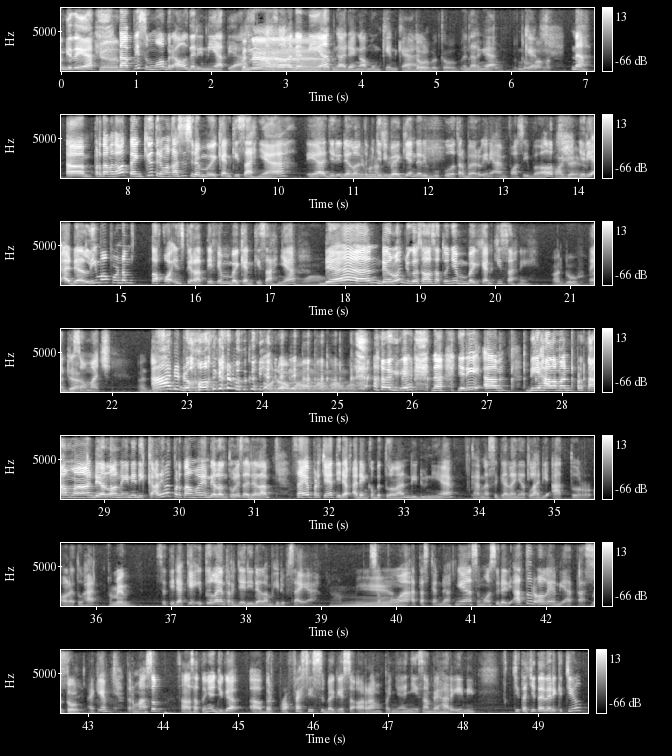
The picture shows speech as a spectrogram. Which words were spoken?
Gitu ya. Kan? Tapi semua berawal dari niat ya. Benar. Asal ada niat nggak ada yang nggak mungkin kan. Betul, betul, betul. Benar nggak? Betul, betul Oke. banget. Nah, em, pertama-tama thank you, terima kasih sudah membagikan kisahnya. Ya, jadi Delon itu menjadi kasih. bagian dari buku terbaru ini I'm Possible. Oh, ada ya? Jadi ada 56 tokoh inspiratif yang membagikan kisahnya Wow. dan Delon juga salah satunya membagikan kisah nih. Aduh, Thank ada. you so much. Ada. Ada dong kan bukunya. Mau dong, mau, mau, mau, mau. Oke, nah jadi em, di halaman pertama Delon ini di kalimat pertama yang Delon tulis adalah saya percaya tidak ada yang kebetulan di dunia karena segalanya telah diatur oleh Tuhan. Amin. Setidaknya itulah yang terjadi dalam hidup saya. Amin. Semua atas kehendaknya, semua sudah diatur oleh yang di atas. Betul. Oke, termasuk salah satunya juga eh, berprofesi sebagai seorang penyanyi sampai hari ini. Cita-cita dari kecil?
